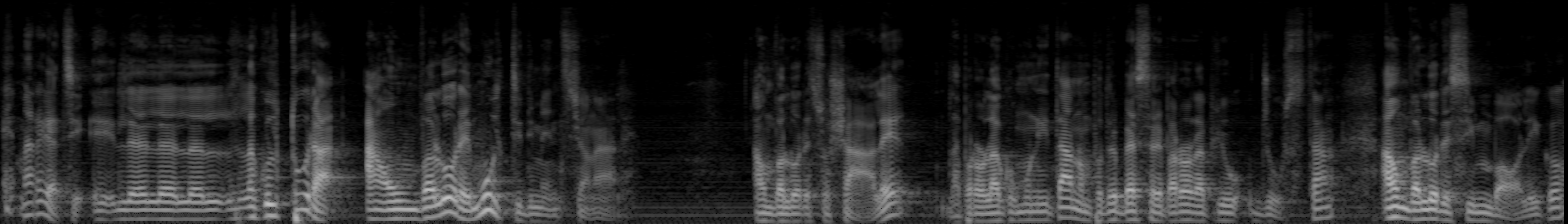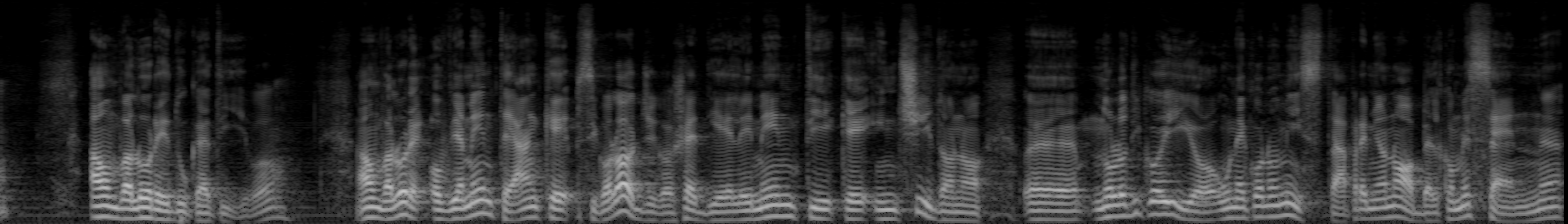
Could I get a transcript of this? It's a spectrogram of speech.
Eh, ma ragazzi, eh, la, la, la cultura ha un valore multidimensionale, ha un valore sociale, la parola comunità non potrebbe essere parola più giusta, ha un valore simbolico, ha un valore educativo, ha un valore ovviamente anche psicologico, cioè di elementi che incidono. Eh, non lo dico io, un economista premio Nobel come Sen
